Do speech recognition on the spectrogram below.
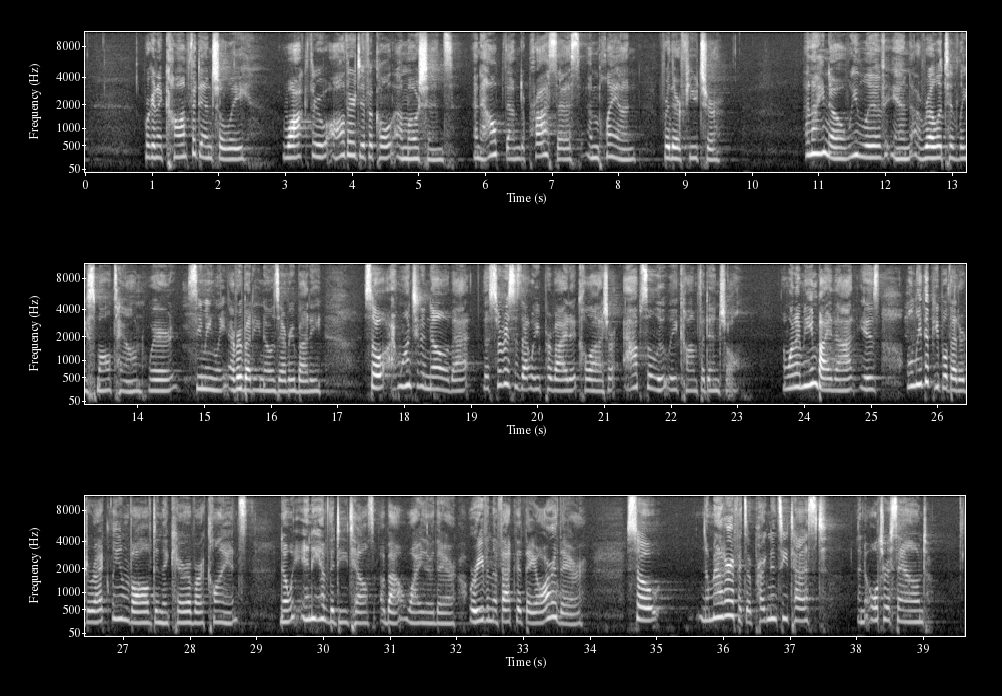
We're going to confidentially walk through all their difficult emotions and help them to process and plan for their future. And I know we live in a relatively small town where seemingly everybody knows everybody. So I want you to know that the services that we provide at Collage are absolutely confidential. And what I mean by that is only the people that are directly involved in the care of our clients know any of the details about why they're there or even the fact that they are there. So, no matter if it's a pregnancy test, an ultrasound,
